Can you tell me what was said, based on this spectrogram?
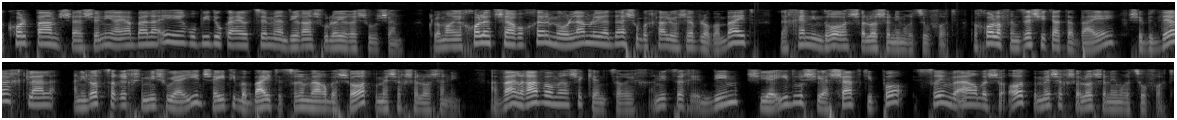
וכל פעם שהשני היה בא לעיר, הוא בדיוק היה יוצא מהדירה שהוא לא יראה שהוא שם. כלומר, יכול להיות שהרוכל מעולם לא ידע שהוא בכלל יושב לו בבית, לכן נדרוש שלוש שנים רצופות. בכל אופן, זה שיטת אביי, שבדרך כלל אני לא צריך שמישהו יעיד שהייתי בבית 24 שעות במשך שלוש שנים. אבל רבא אומר שכן צריך. אני צריך עדים שיעידו שישבתי פה 24 שעות במשך שלוש שנים רצופות.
